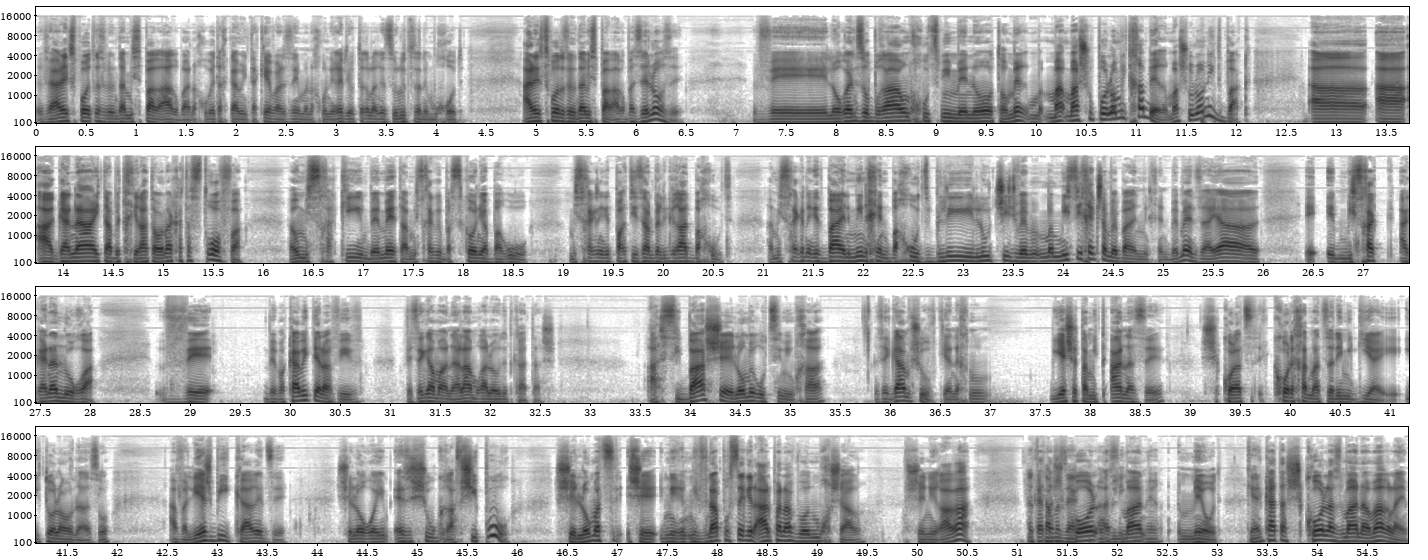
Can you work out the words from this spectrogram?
ואלכס פויטרס בעמדה מספר 4, אנחנו בטח גם נתעכב על זה אם אנחנו נרד יותר לרזולוציות הנמוכות. אלכס פויטרס בעמדה מספר 4, זה לא זה. ולורנזו בראון, חוץ ממנו, אתה אומר, משהו פה לא מתחבר, משהו לא נדבק. ההגנה הייתה בתחילת העונה קטסטרופה. היו משחקים, באמת, המשחק בבסקוניה ברור. משחק נגד פרטיזן בלגרד בחוץ. המשחק נגד ביין מינכן בחוץ, בלי לוצ'יץ', ומי שיחק שם בביין מינכן? באמת, זה היה אה, אה, משחק הגנה נורא. ובמכבי תל אביב, וזה גם ההנהלה אמרה לעודד קטש, הסיבה שלא מרוצים ממך, זה גם, שוב, כי אנחנו, יש את המטען הזה, שכל הצ... אחד מהצדדים הגיע איתו לעונה הזו, אבל יש בעיקר את זה שלא רואים איזשהו גרף שיפור, שלא מצ... שנבנה פה סגל על פניו מאוד מוכשר, שנראה רע. עד קטש כמה זה היה כל קרוב הזמן? מאוד. כן? קטש כל הזמן אמר להם,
